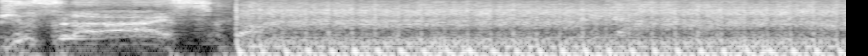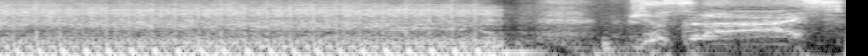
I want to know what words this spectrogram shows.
Useless! Useless!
